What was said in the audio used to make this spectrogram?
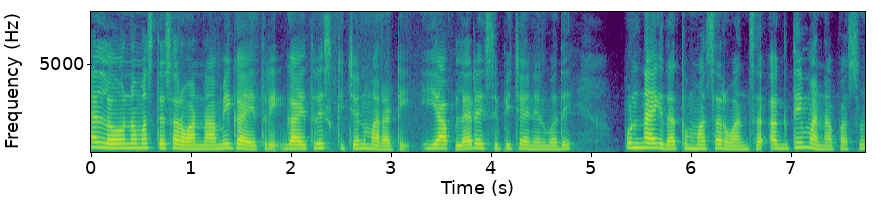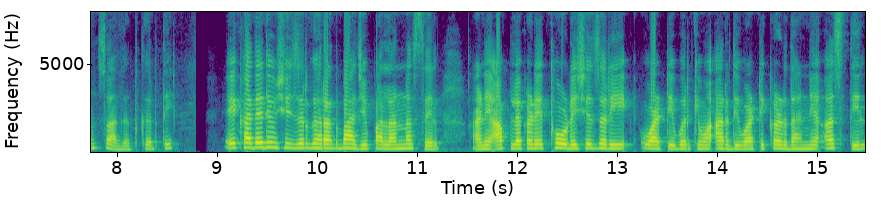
हॅलो नमस्ते सर्वांना. मी गायत्री गायत्रीज किचन मराठी. या आपल्या रेसिपी चॅनलमध्ये पुन्हा एकदा तुम्हा सर्वांचं अगदी मनापासून स्वागत करते. एखाद्या दिवशी जर घरात भाजीपाला नसेल आणि आपल्याकडे थोडेसे जरी वाटीभर किंवा अर्धी वाटी कडधान्य असतील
